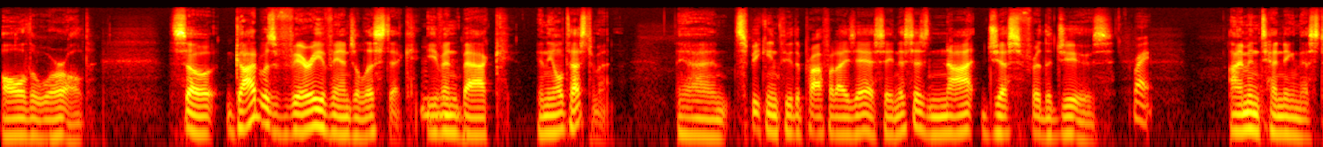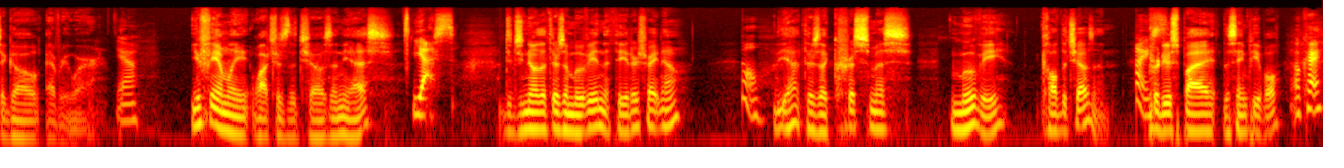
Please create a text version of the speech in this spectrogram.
all the world. So God was very evangelistic, even back in the Old Testament. And speaking through the prophet Isaiah, saying, This is not just for the Jews. Right. I'm intending this to go everywhere. Yeah. Your family watches The Chosen, yes? Yes. Did you know that there's a movie in the theaters right now? Oh, Yeah, there's a Christmas movie called The Chosen, Nice. produced by the same people. okay.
